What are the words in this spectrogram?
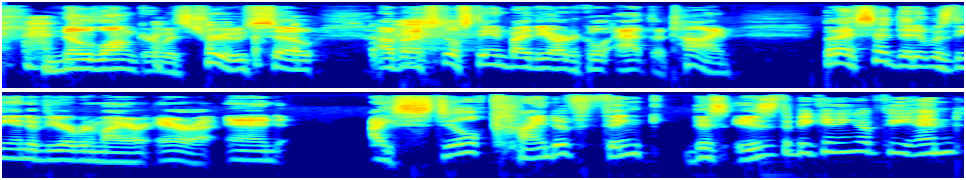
no longer was true so uh, but i still stand by the article at the time but i said that it was the end of the urban meyer era and I still kind of think this is the beginning of the end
